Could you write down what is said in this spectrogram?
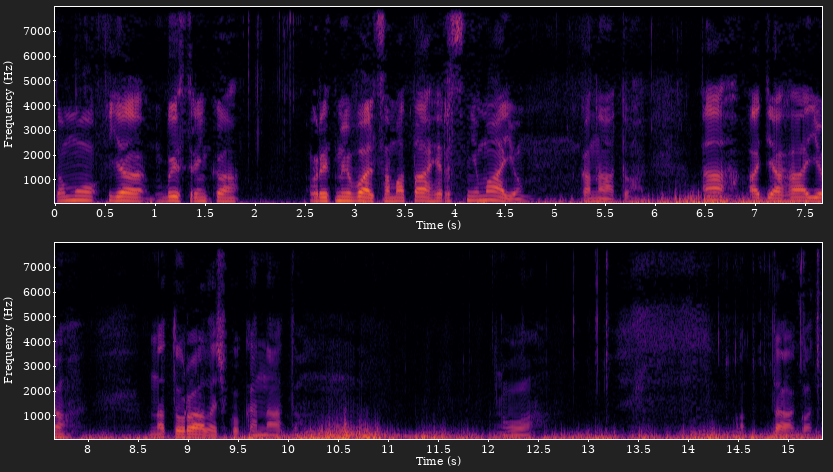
Тому я бистренько в ритмі вальса матагер знімаю канату, а одягаю натуралочку канату. О. От так от.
